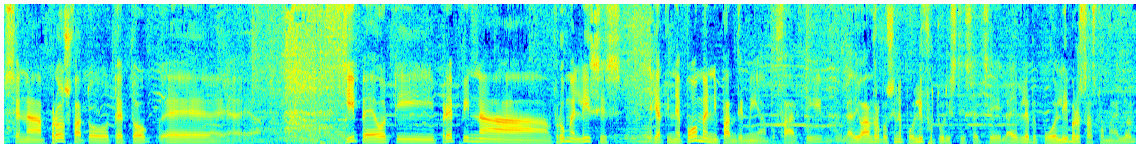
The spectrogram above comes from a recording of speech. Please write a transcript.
σε ένα πρόσφατο TED Talk ε, είπε ότι πρέπει να βρούμε λύσεις για την επόμενη πανδημία που θα έρθει. Δηλαδή ο άνθρωπος είναι πολύ φουτουριστής έτσι, δηλαδή βλέπει πολύ μπροστά στο μέλλον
